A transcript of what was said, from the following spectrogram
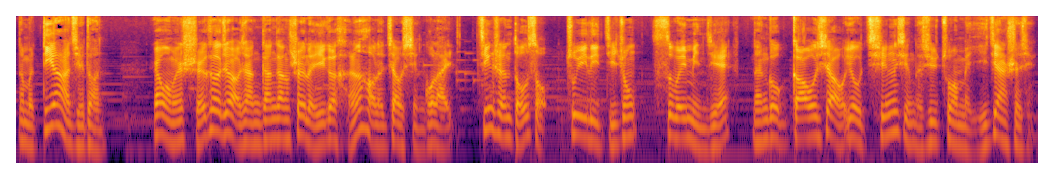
那么，第二阶段，让我们时刻就好像刚刚睡了一个很好的觉醒过来，精神抖擞，注意力集中，思维敏捷，能够高效又清醒的去做每一件事情。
